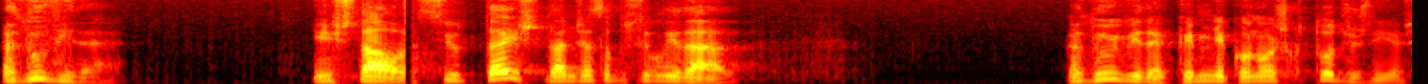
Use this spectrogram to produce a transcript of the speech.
A dúvida instala-se. O texto dá-nos essa possibilidade. A dúvida caminha connosco todos os dias.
